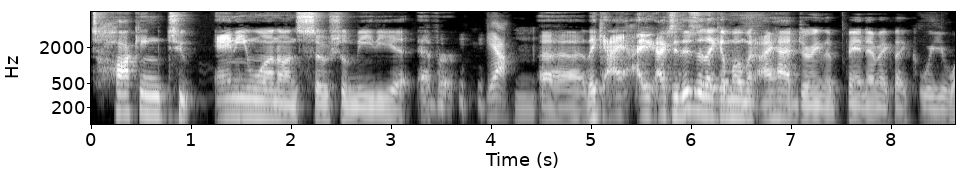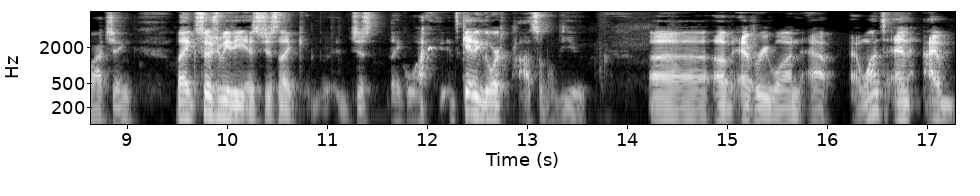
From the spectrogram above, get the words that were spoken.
talking to anyone on social media ever. yeah. Uh, like I, I actually, this is like a moment I had during the pandemic, like where you're watching, like social media is just like, just like why it's getting the worst possible view uh, of everyone at at once, and I.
